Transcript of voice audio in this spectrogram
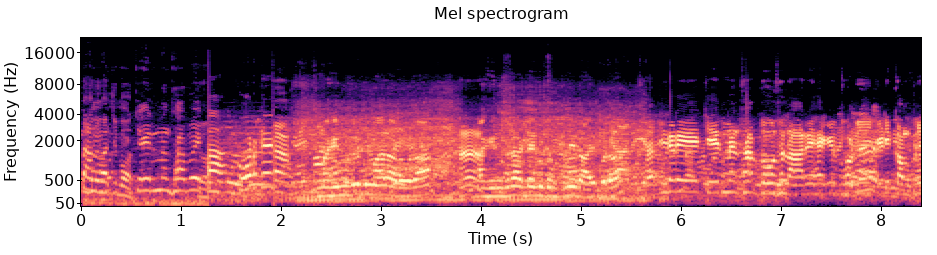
ਧੰਨਵਾਦ ਜੀ ਬਹੁਤ। ਚੇਅਰਮੈਨ ਸਾਹਿਬ Mahinder Kumar Arora Mahindra daily company Rajpura. Sir ਜਿਹੜੇ ਚੇਅਰਮੈਨ ਸਾਹਿਬ ਦੋਸ਼ ਲਾ ਰਹੇ ਹੈਗੇ ਤੁਹਾਡੀ ਜਿਹੜੀ ਕੰਪਨੀ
